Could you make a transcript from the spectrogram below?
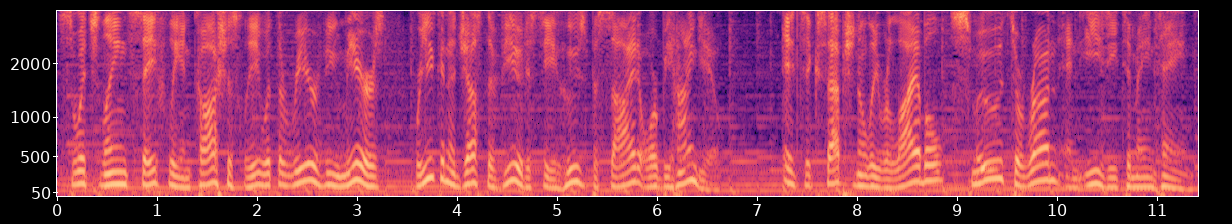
Switch lanes safely and cautiously with the rear view mirrors where you can adjust the view to see who's beside or behind you. It's exceptionally reliable, smooth to run, and easy to maintain.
